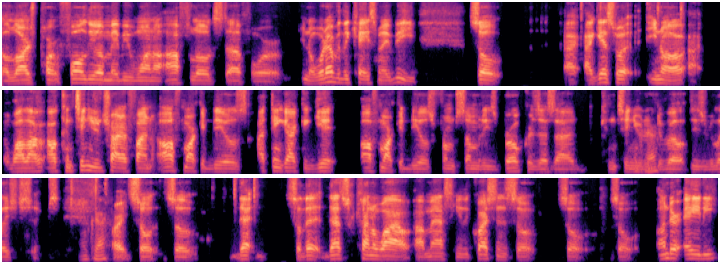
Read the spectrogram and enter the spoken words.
a, a, large portfolio maybe want to offload stuff or you know whatever the case may be so i, I guess what you know I, while I'll, I'll, continue to try to find off market deals i think i could get off market deals from some of these brokers as I continue okay. to develop these relationships. Okay. All right. So so that so that that's kind of why I'm asking you the question. So so so under 80,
